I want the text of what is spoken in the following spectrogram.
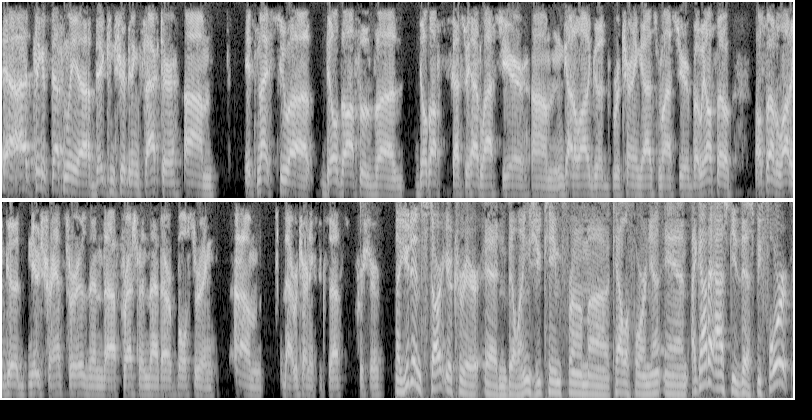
Yeah, I think it's definitely a big contributing factor. Um, it's nice to uh, build off of uh, build off the success we had last year. Um, got a lot of good returning guys from last year, but we also also have a lot of good new transfers and uh, freshmen that are bolstering um, that returning success for sure. Now, you didn't start your career in Billings. You came from uh, California, and I got to ask you this before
